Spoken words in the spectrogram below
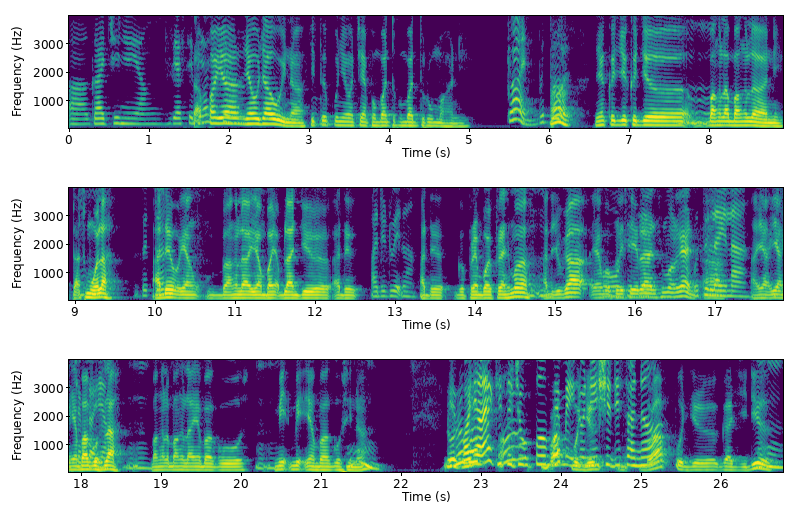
uh, gajinya yang biasa-biasa tak payah jauh-jauh Ina kita punya macam pembantu-pembantu rumah ni Kan, betul. Ha, yang kerja-kerja hmm. bangla-bangla ni, tak semualah. Betul. Ada yang bangla yang banyak belanja, ada ada duit lah. Ada girlfriend boyfriend semua, mm-hmm. ada juga yang oh, berpelesiran okay. semua kan. Betul ha. lain lah. Ha, yang yang, yang bagus yang, lah. Mm-hmm. Bangla-bangla yang bagus, mm-hmm. meet-meet yang bagus mm. Ina. Eh, banyak eh kita ha, jumpa pemain Indonesia je, di sana. Berapa je gaji dia. Mm-hmm.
